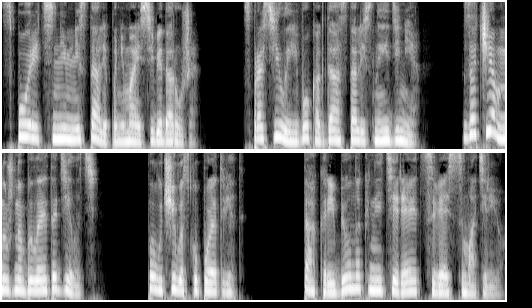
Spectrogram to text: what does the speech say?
Спорить с ним не стали, понимая себе дороже. Спросила его, когда остались наедине. Зачем нужно было это делать? получила скупой ответ. Так ребенок не теряет связь с матерью.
